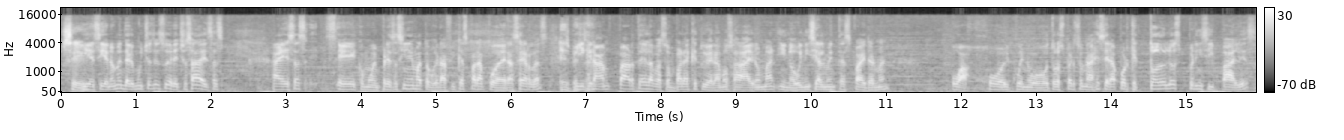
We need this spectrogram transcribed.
Sí. Y decidieron vender muchos de sus derechos a esas a esas eh, como empresas cinematográficas para poder hacerlas Es y gran parte de la razón para que tuviéramos a Iron Man y no inicialmente a Spider-Man o a Hulk o otros personajes era porque todos los principales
